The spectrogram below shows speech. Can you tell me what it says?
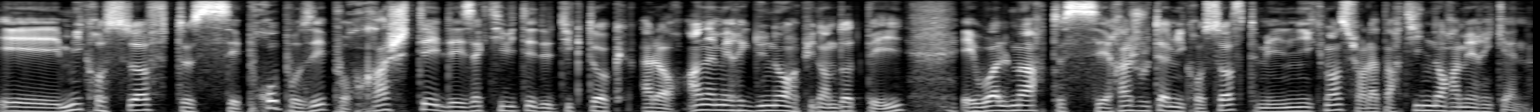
Et Microsoft s'est proposé pour racheter les activités de TikTok. Alors en Amérique du Nord et puis dans d'autres pays. Et Walmart s'est rajouté à Microsoft, mais uniquement sur la partie nord-américaine.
